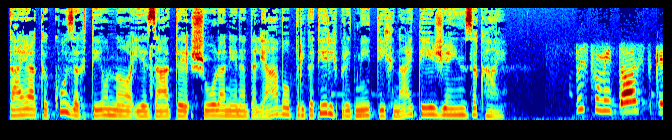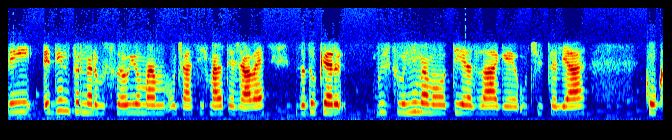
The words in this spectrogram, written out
Taja, kako zahtevno je zate šolanje nadaljavo, pri katerih predmetih najtežje in zakaj? V bistvu mi dost gre, edin pri naravoslovju imam včasih malo težave, zato ker v bistvu nimamo te razlage učitelja kot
